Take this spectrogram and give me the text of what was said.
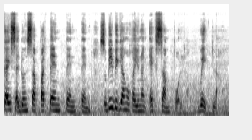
kaysa doon sa pa 10 10 10. So bibigyan ko kayo ng example. Wait lang.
